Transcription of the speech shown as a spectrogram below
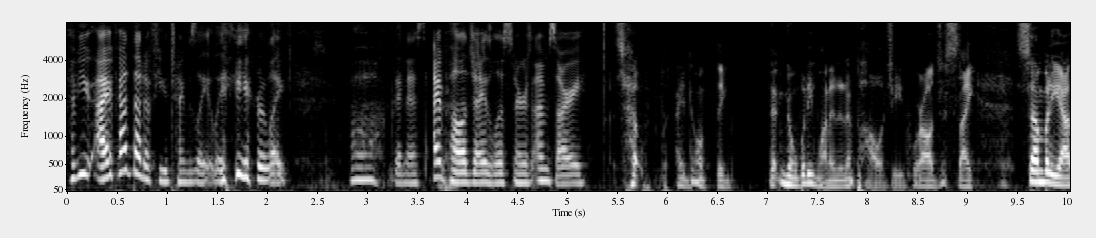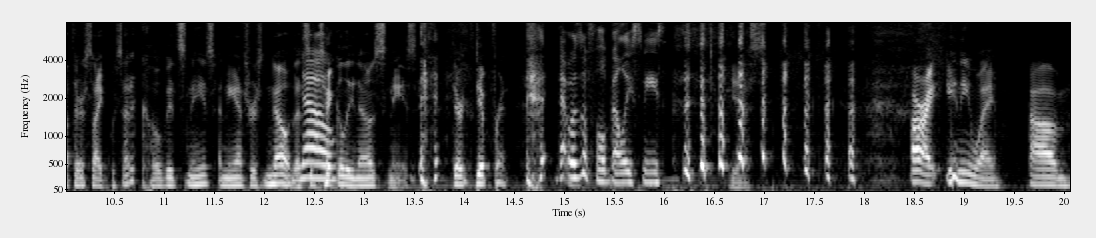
Have you? I've had that a few times lately. You're like, oh goodness. I apologize, listeners. I'm sorry. So I don't think that nobody wanted an apology. We're all just like somebody out there's like, was that a COVID sneeze? And the answer is no. That's No. a tickly nose sneeze. They're different. That was a full belly sneeze. yes. All right. Anyway, um,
